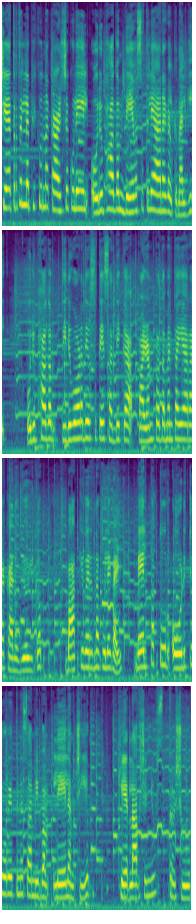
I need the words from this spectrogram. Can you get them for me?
ക്ഷേത്രത്തിൽ ലഭിക്കുന്ന കാഴ്ചക്കുലയിൽ ഒരു ഭാഗം ദേവസ്വത്തിലെ ആനകൾക്ക് നൽകി. ഒരു ഭാഗം തിരുവോണ ദിവസത്തെ സദ്യക്ക് പഴം പ്രഥമൻ തയ്യാറാക്കാൻ ഉപയോഗിക്കും. ബാക്കി വരുന്ന കുലകൾ മേൽപ്പത്തൂർ ഓഡിറ്റോറിയത്തിന് സമീപം ലേലം ചെയ്യും. കേരള ന്യൂസ് തൃശൂർ.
